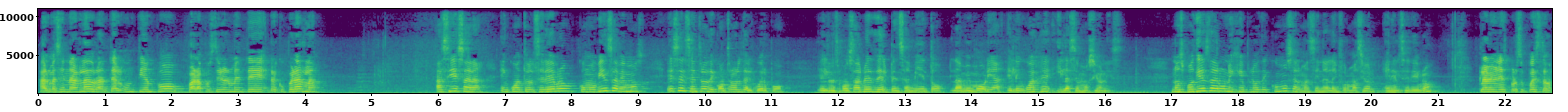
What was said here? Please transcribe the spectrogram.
almacenarla durante algún tiempo para posteriormente recuperarla. Así es, Sara. En cuanto al cerebro, como bien sabemos, es el centro de control del cuerpo, el responsable del pensamiento, la memoria, el lenguaje y las emociones. ¿Nos podías dar un ejemplo de cómo se almacena la información en el cerebro? Claro, Inés, por supuesto.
